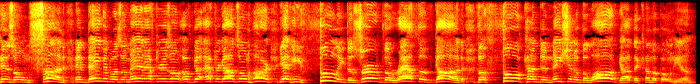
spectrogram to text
his own son, and David was a man after his own after God's own heart, yet he fully deserved the wrath of God, the full condemnation of the law of God to come upon him.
